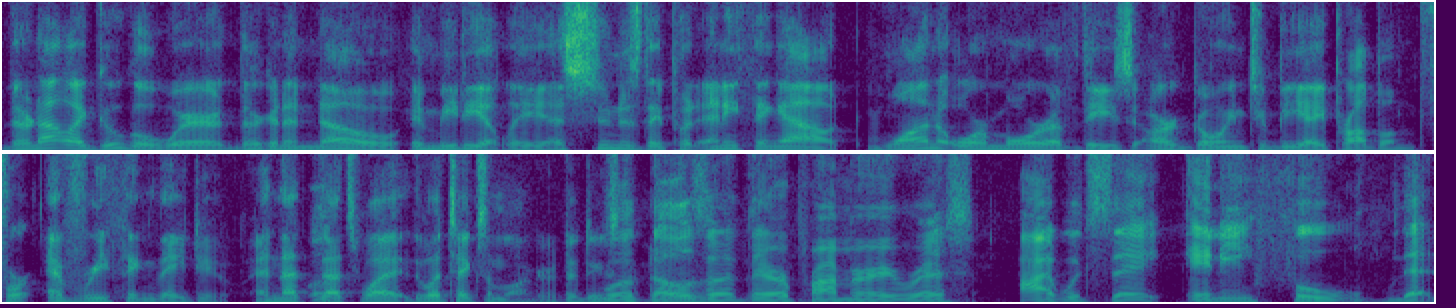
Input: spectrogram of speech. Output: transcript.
they're not like Google where they're going to know immediately as soon as they put anything out. One or more of these are going to be a problem for everything they do, and that that's why what takes them longer to do. Well, those are their primary risks. I would say any fool that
